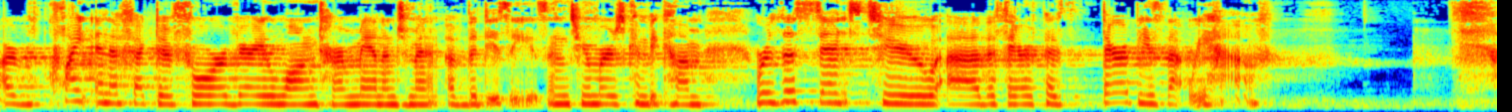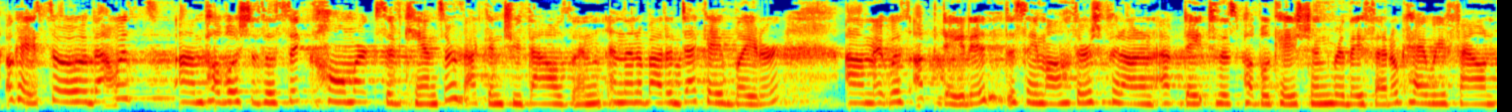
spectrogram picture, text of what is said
are quite ineffective for very long-term management of the disease, and tumors can become resistant to uh, the therapies, therapies that we have. Okay, so that was um, published as the Six Hallmarks of Cancer back in 2000, and then about a decade later, um, it was updated. The same authors put out an update to this publication where they said, okay, we found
